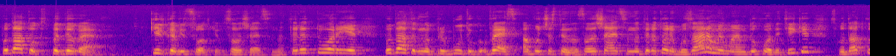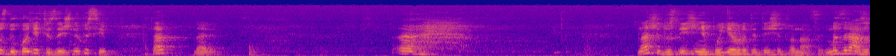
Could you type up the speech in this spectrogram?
податок з ПДВ кілька відсотків залишається на території, податок на прибуток весь або частина залишається на території, бо зараз ми маємо доходи тільки з податку з доходів фізичних осіб. Так? Далі. Ех. Наші дослідження по Євро 2012. Ми зразу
